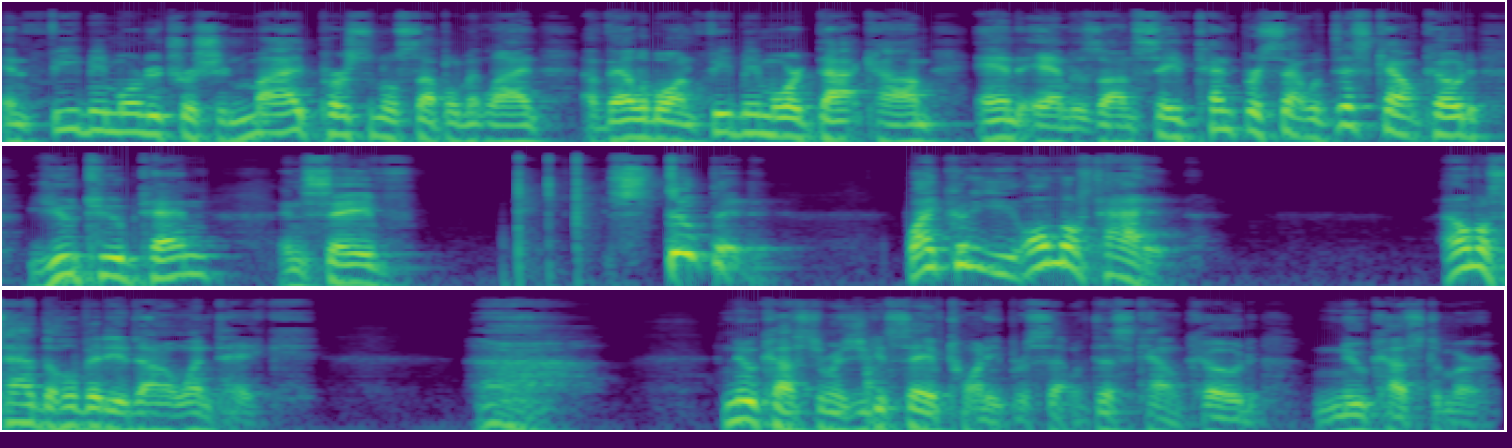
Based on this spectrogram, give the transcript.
and Feed Me More Nutrition, my personal supplement line, available on feedmemore.com and Amazon. Save 10% with discount code YouTube10 and save stupid. Why couldn't you? Almost had it. I almost had the whole video done in one take. New customers, you can save 20% with discount code new customer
